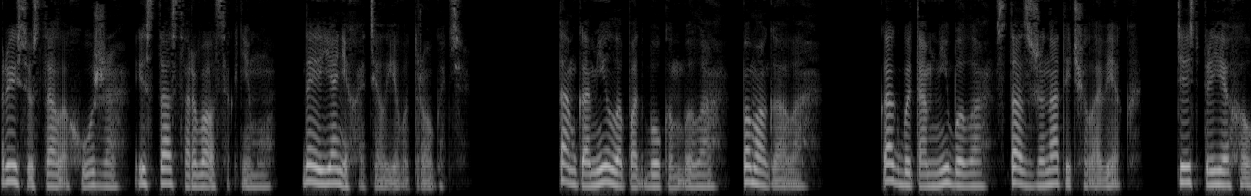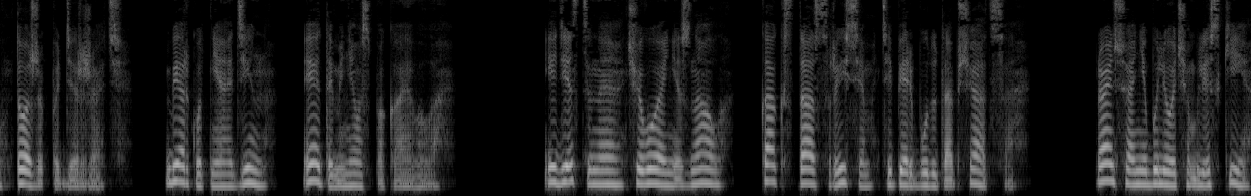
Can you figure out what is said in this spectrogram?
Рысю стало хуже, и Стас сорвался к нему, да и я не хотел его трогать. Там Камила под боком была, помогала. Как бы там ни было, Стас женатый человек. Тесть приехал тоже поддержать. Беркут не один, и это меня успокаивало. Единственное, чего я не знал, как Стас с Рысем теперь будут общаться. Раньше они были очень близки,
